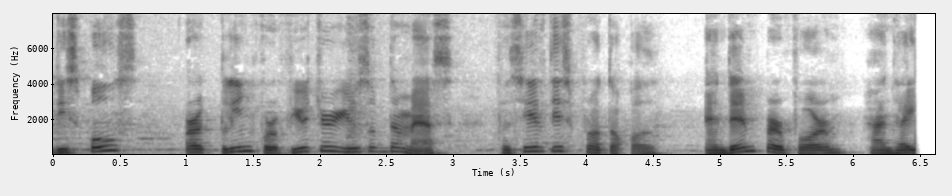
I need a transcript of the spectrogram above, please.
Dispose or clean for future use of the mask facilities protocol and then perform hand hygiene.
